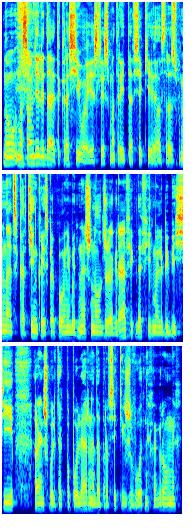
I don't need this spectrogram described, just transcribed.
Ну, на самом деле, да, это красиво. Если смотреть, да, всякие... Сразу вспоминается картинка из какого-нибудь National Geographic, да, фильма или BBC. Раньше были так популярны, да, про всяких животных огромных.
